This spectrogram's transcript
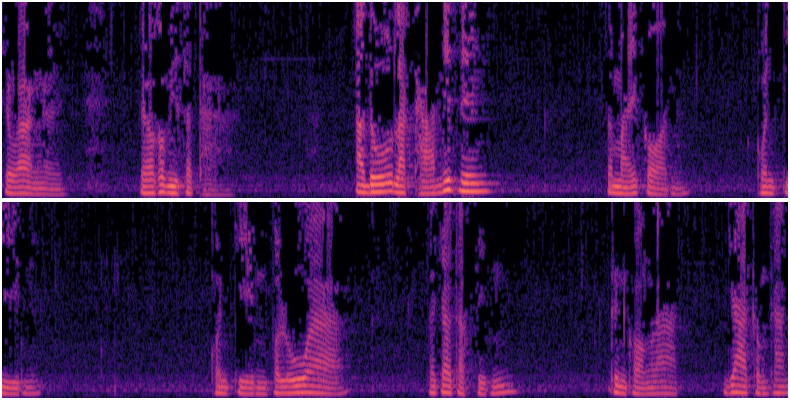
จะว่าไง แล้วก็มีศรัทธาอาดูหลักฐานนิดนึง สมัยก่อน คนจีน คนจีนพอรู้ว่าพระเจ้าตักสินขึ้นครองราชญาติของท่าน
